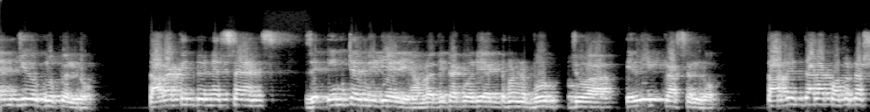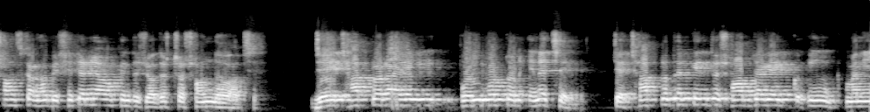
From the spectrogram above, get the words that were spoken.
এনজিও গ্রুপের লোক। তারা কিন্তু ইন এ সেন্স যে ইন্টারমিডিয়ারি আমরা যেটা করি এক ধরনের বোর্ড জুয়া এলিট ক্লাসের লোক। তাদের দ্বারা কতটা সংস্কার হবে সেটা নিয়ে আমার কিন্তু যথেষ্ট সন্দেহ আছে। যে ছাত্ররা এই পরিবর্তন এনেছে যে ছাত্রদের কিন্তু সব জায়গায় মানে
